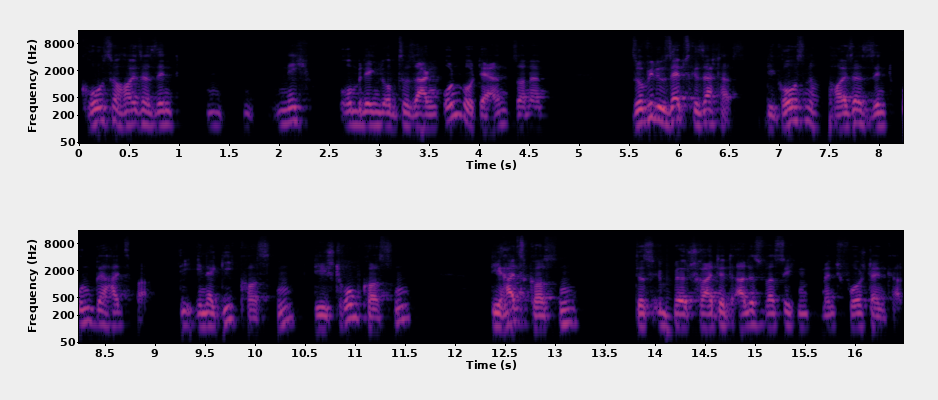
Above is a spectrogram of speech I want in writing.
große Häuser sind nicht unbedingt, um zu sagen, unmodern, sondern so wie du selbst gesagt hast, die großen Häuser sind unbeheizbar. Die Energiekosten, die Stromkosten, die Heizkosten, das überschreitet alles, was sich ein Mensch vorstellen kann.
